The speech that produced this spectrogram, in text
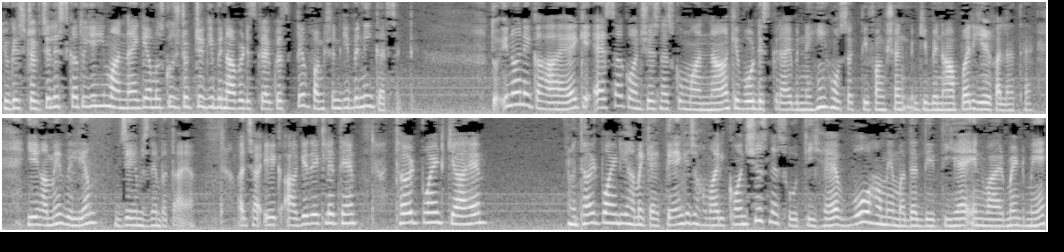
क्योंकि स्ट्रक्चरलिस्ट का तो यही मानना है कि हम उसको स्ट्रक्चर की बिना पर डिस्क्राइब कर सकते हैं फ़ंक्शन की भी नहीं कर सकते। तो इन्होंने कहा है कि ऐसा कॉन्शियसनेस को मानना कि वो डिस्क्राइब नहीं हो सकती फ़ंक्शन की बिना पर ये गलत है। ये हमें विलियम जेम्स ने बताया। अच्छा एक आगे देख लेते हैं। थर्ड पॉइंट क्या है? थर्ड पॉइंट ये हमें कहते हैं कि जो हमारी कॉन्शियसनेस होती है वो हमें मदद देती है इन्वायरमेंट में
